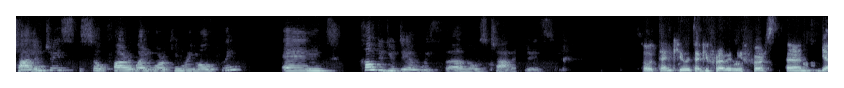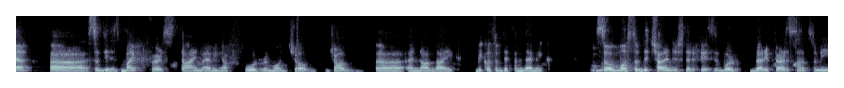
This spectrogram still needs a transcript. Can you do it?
challenges so far while working remotely, and how did you deal with uh, those challenges? So thank you, thank you for having me first. And yeah, uh, so this is my first time having a full remote job, job, uh, and not like because of the pandemic. Mm -hmm. So most of the challenges that I faced were very personal to me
